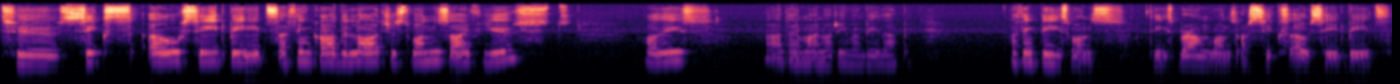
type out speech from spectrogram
to 6O seed beads, I think are the largest ones I've used. Are these? Oh, they might not even be that big. I think these ones, these brown ones are 6O seed beads.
